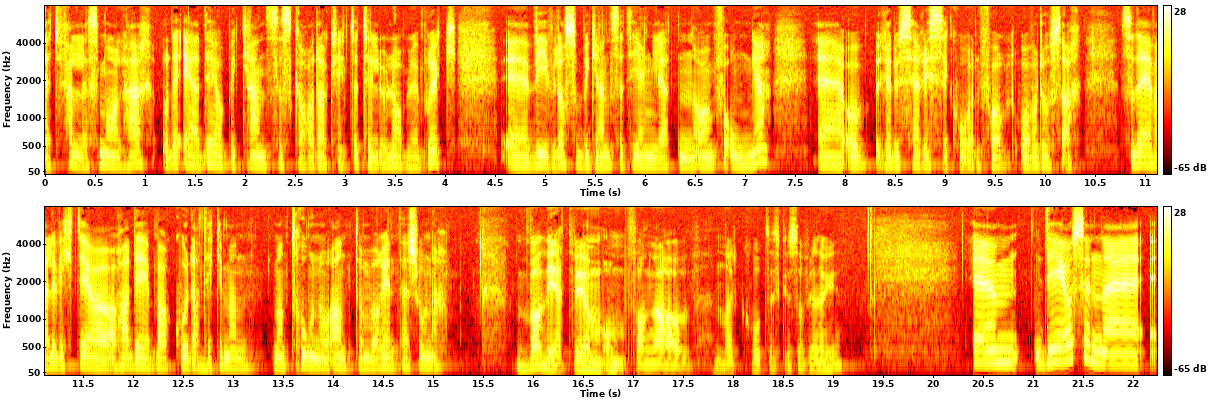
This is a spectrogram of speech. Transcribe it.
et felles mål her, og det er det å begrense skader knyttet til ulovlig bruk. Vi vil også begrense tilgjengeligheten overfor unge eh, og redusere risikoen for overdoser. Så det er veldig viktig å ha det i bakhodet, at ikke man, man tror noe annet om våre intensjoner. Hva vet vi om omfanget av narkotiske stoffer i Norge? Det er også en, eh,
